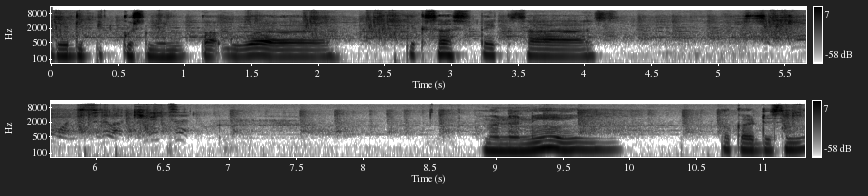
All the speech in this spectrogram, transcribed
Aduh di pikusnya lupa gua. Texas Texas Mana nih? Apakah di sini?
